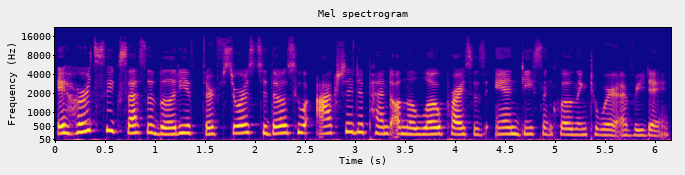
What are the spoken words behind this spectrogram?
It hurts the accessibility of thrift stores to those who actually depend on the low prices and decent clothing to wear every day.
